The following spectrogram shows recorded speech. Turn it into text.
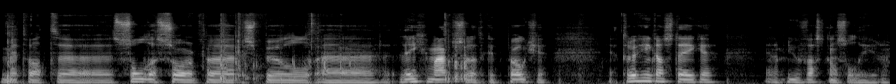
met wat uh, soldersorp uh, spul uh, leeggemaakt, zodat ik het pootje er terug in kan steken en opnieuw vast kan solderen.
